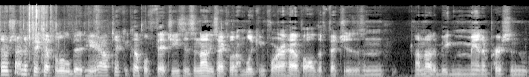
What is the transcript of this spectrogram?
So we're starting to pick up a little bit here. I'll take a couple fetches. It's not exactly what I'm looking for. I have all the fetches, and I'm not a big mana person.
